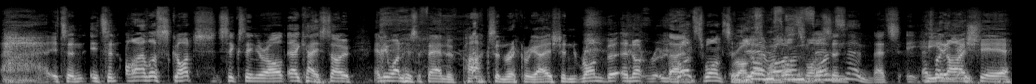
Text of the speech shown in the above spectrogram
It's an it's an Islay Scotch, sixteen year old. Okay, so anyone who's a fan of Parks and Recreation, Ron, Bur- uh, not Ron Swanson, Ron Yeah, Swanson. Swanson. That's he what he and I thinks. share.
